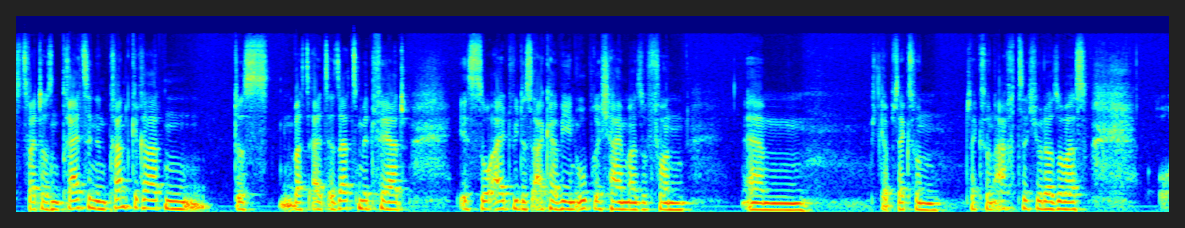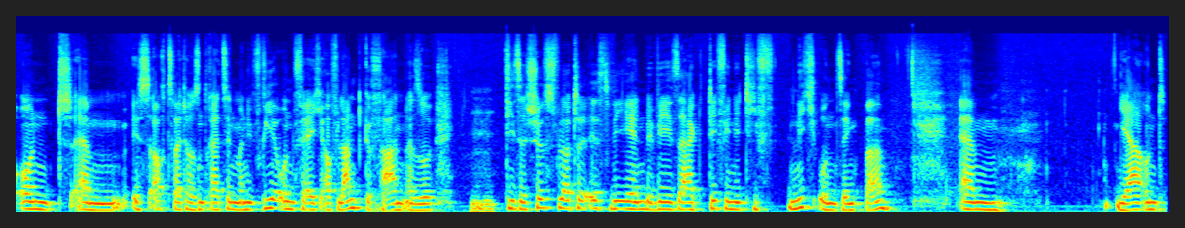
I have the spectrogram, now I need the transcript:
ist 2013 in Brand geraten. Das, was als Ersatz mitfährt, ist so alt wie das AKW in Obrichheim, also von, ähm, ich glaube, 86 86 oder sowas und ähm, ist auch 2013 manövrierunfähig auf Land gefahren. Also mhm. diese Schiffsflotte ist, wie ENBW sagt, definitiv nicht unsinkbar. Ähm, ja, und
